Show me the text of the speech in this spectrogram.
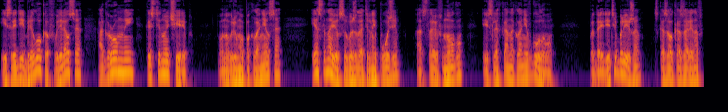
и среди брелоков выделялся огромный костяной череп. Он угрюмо поклонился и остановился в выжидательной позе, отставив ногу и слегка наклонив голову. «Подойдите ближе», — сказал Казаринов.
